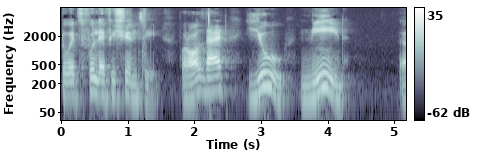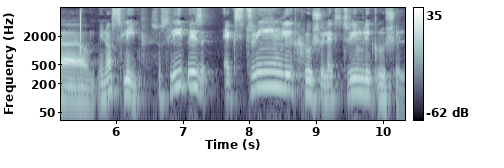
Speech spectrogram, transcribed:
to its full efficiency. For all that, you need, uh, you know, sleep. So sleep is extremely crucial. Extremely crucial.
